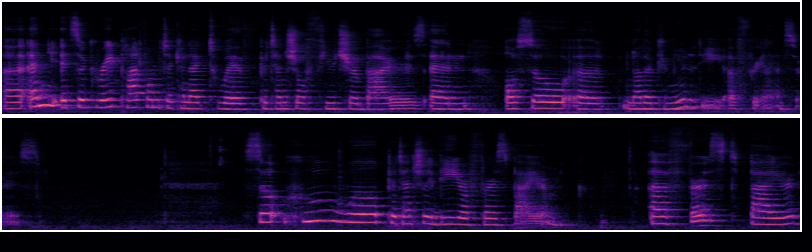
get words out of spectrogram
Uh, and it's a great platform to connect with potential future buyers and also uh, another community of freelancers. So, who will potentially be your first buyer? A first buyer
